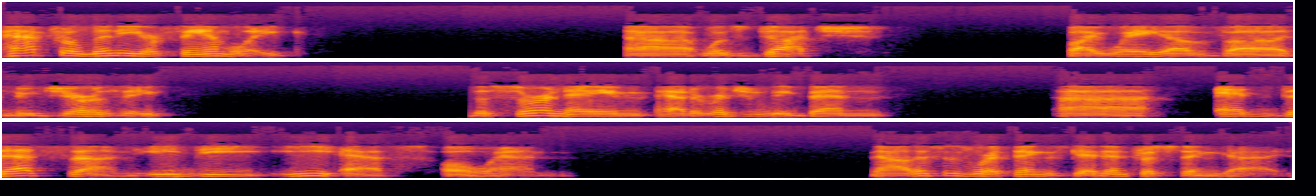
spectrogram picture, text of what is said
patrilineal family uh, was Dutch by way of uh, New Jersey. The surname had originally been uh, Edeson, E D E S O N. Now, this is where things get interesting, guys.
